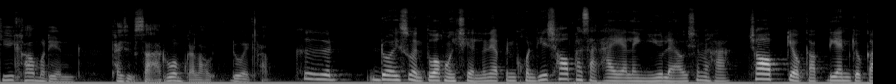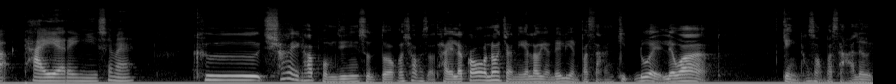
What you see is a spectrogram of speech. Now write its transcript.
ที่เข้ามาเรียนไทยศึกษาร่วมกับเราอีกด้วยครับ คือโดยส่วนตัวของเฉียนแล้วเนี่ยเป็นคนที่ชอบภาษาไทยอะไรอย่างนี้อยู่แล้วใช่ไหมคะชอบเกี่ยวกับเรียนเกี่ยวกับไทยอะไรอย่างนี้ใช่ไหมคือใช่ครับผมจริงๆส่วนตัวก็ชอบภาษาไทย แล้วก็นอกจากนี้เรายังได้เรียนภาษาอังกฤษด้วยเรียกว่าเก่งทั้งสองภาษาเลย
